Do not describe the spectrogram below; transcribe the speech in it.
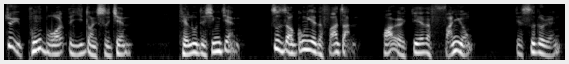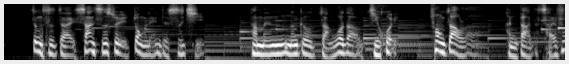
最蓬勃的一段时间。铁路的兴建、制造工业的发展、华尔街的繁荣，这四个人正是在三十岁壮年的时期，他们能够掌握到机会，创造了很大的财富。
